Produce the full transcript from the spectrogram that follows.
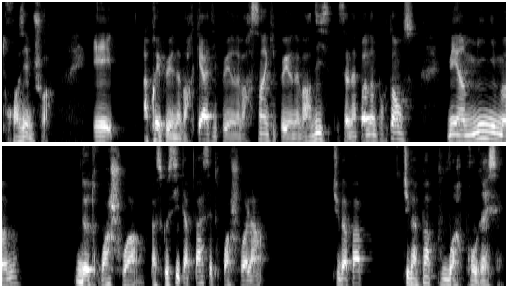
troisième choix? Et après, il peut y en avoir quatre, il peut y en avoir cinq, il peut y en avoir dix, ça n'a pas d'importance. Mais un minimum de trois choix, parce que si tu n'as pas ces trois choix-là, tu vas pas, vas pas pouvoir progresser.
